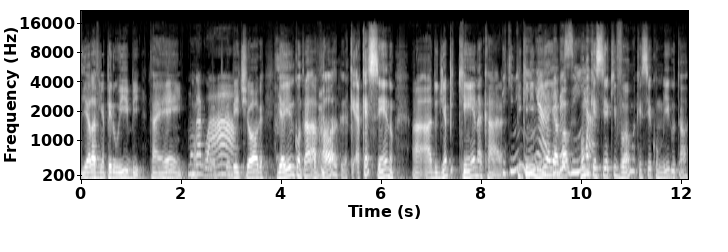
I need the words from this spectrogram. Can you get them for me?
E ela vinha Peruíbe, Taém, Mongaguá. Mo- Betioga. E aí eu encontrava a Val aque- aquecendo. A, a Dudinha pequena, cara. Pequenininha, E a Val, vamos aquecer aqui, vamos. Aquecia comigo e tal.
